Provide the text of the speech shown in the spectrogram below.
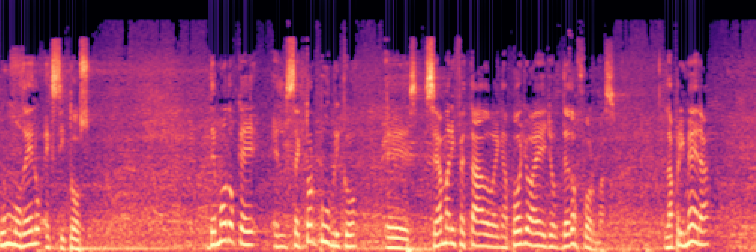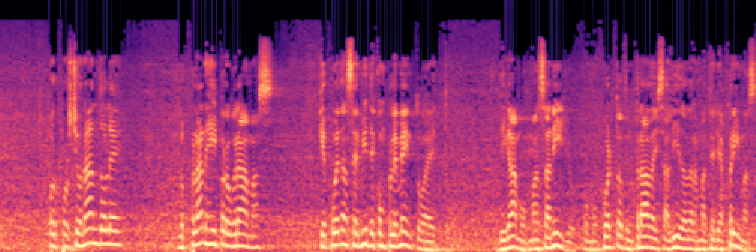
un modelo exitoso. De modo que el sector público eh, se ha manifestado en apoyo a ellos de dos formas. La primera, proporcionándole los planes y programas que puedan servir de complemento a esto. Digamos, Manzanillo como puerto de entrada y salida de las materias primas,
